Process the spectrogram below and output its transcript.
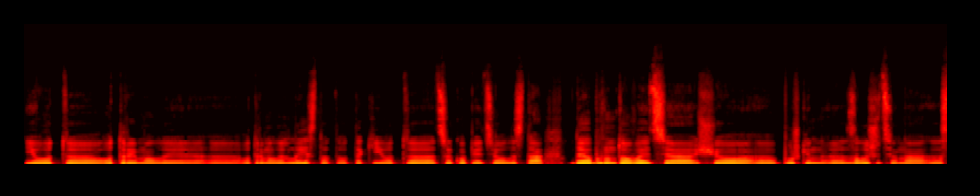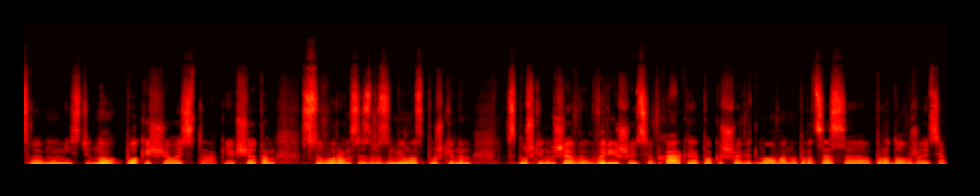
і от отримали, отримали лист, от, от такий, от це копія цього листа, де обґрунтовується, що Пушкін залишиться на е, своєму місці. Ну, поки що ось так. Якщо там з Суворовим все зрозуміло, з Пушкіним, з Пушкіним ще вирішується в Харкові, поки що відмова, ну процес е, продовжується.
